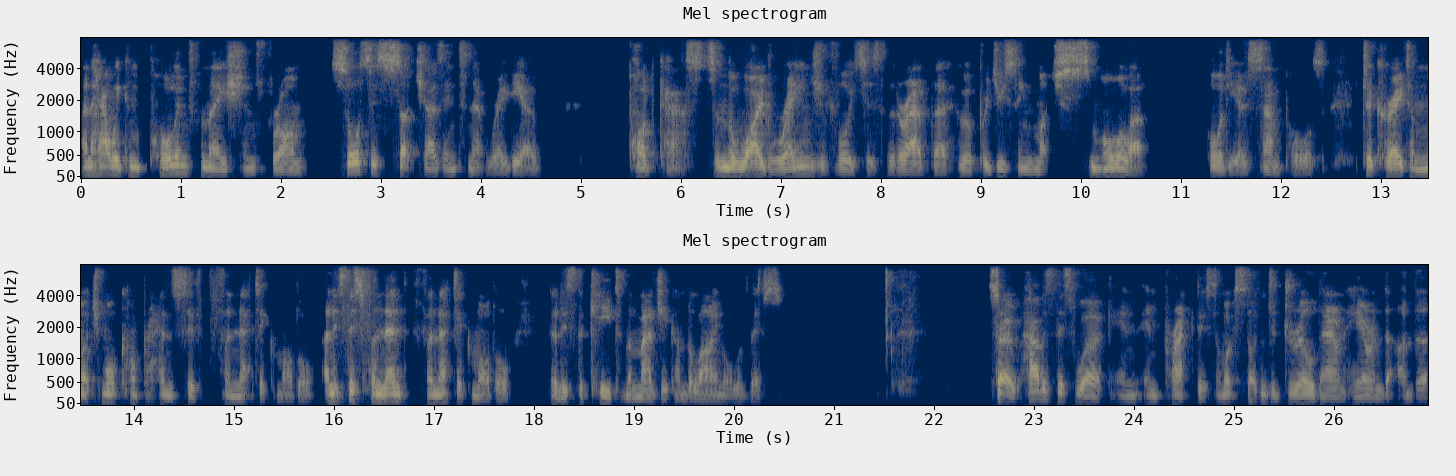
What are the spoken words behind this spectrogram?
and how we can pull information from sources such as internet radio podcasts and the wide range of voices that are out there who are producing much smaller audio samples to create a much more comprehensive phonetic model. And it's this phonetic model that is the key to the magic underlying all of this. So how does this work in, in practice? And we're starting to drill down here under, under,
